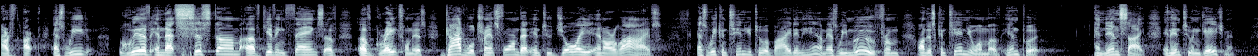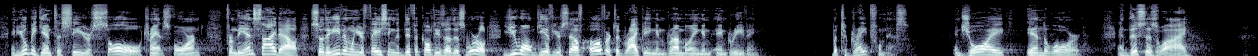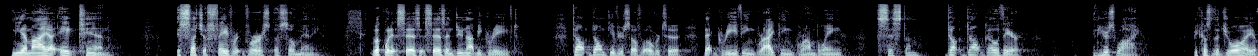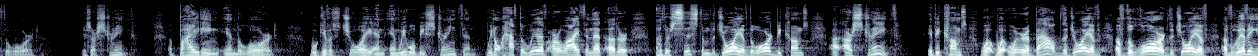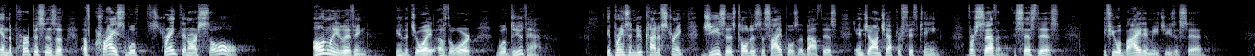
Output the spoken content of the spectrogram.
Our, our, as we live in that system of giving thanks, of, of gratefulness, God will transform that into joy in our lives as we continue to abide in Him, as we move from on this continuum of input and insight and into engagement. And you'll begin to see your soul transformed from the inside out so that even when you're facing the difficulties of this world, you won't give yourself over to griping and grumbling and, and grieving, but to gratefulness and joy in the Lord. And this is why Nehemiah 8:10 is such a favorite verse of so many. Look what it says. It says, and do not be grieved. Don't, don't give yourself over to that grieving, griping, grumbling system. Don't, don't go there. And here's why because the joy of the Lord is our strength. Abiding in the Lord will give us joy and, and we will be strengthened. We don't have to live our life in that other, other system. The joy of the Lord becomes uh, our strength. It becomes what, what we're about. The joy of, of the Lord, the joy of, of living in the purposes of, of Christ will strengthen our soul. Only living in the joy of the Lord will do that. It brings a new kind of strength. Jesus told his disciples about this in John chapter 15, verse 7. It says this If you abide in me, Jesus said,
